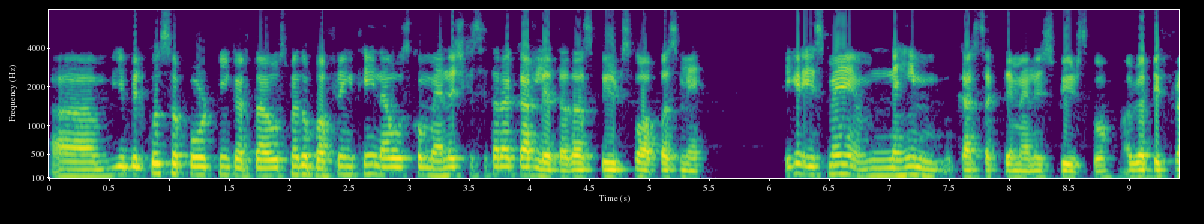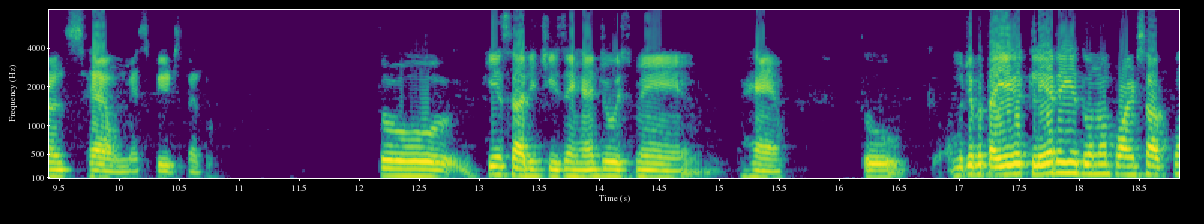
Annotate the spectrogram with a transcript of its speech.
ये बिल्कुल सपोर्ट नहीं करता। उसमें तो बफरिंग थी ना, उसको मैनेज किसी तरह कर लेता था स्पीड्स को आपस में। ठीक है? इसमें नहीं कर सकते मैनेज स्पीड्स को, अगर डिफरेंस है उनमें स्पीड्स में तो। तो ये सारी चीज़ें हैं जो इसमें हैं। तो मुझे बताइएगा क्लियर है ये दोनों पॉइंट्स आपको?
